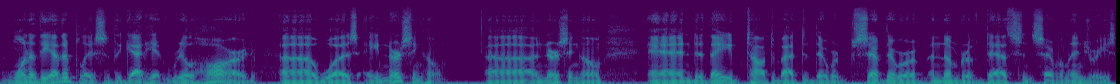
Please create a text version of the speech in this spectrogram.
one of the other places that got hit real hard uh, was a nursing home, uh, a nursing home and they talked about there were sev- there were a number of deaths and several injuries,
